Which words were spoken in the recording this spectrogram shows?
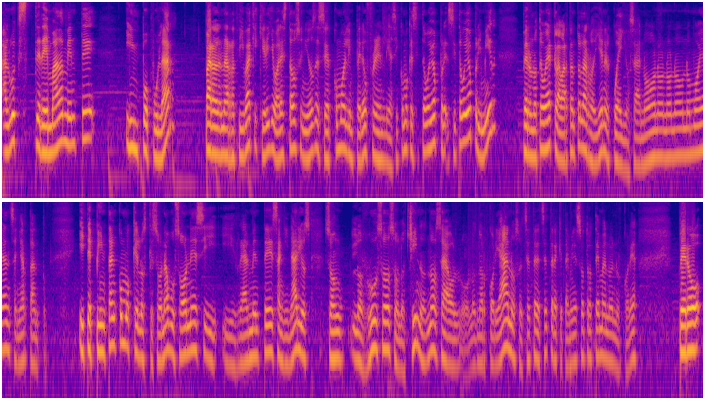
algo extremadamente impopular para la narrativa que quiere llevar a Estados Unidos de ser como el imperio friendly. Así como que si te voy a, si te voy a oprimir pero no te voy a clavar tanto la rodilla en el cuello, o sea, no, no, no, no, no me voy a enseñar tanto. Y te pintan como que los que son abusones y, realmente sanguinarios son los rusos o los chinos, ¿no? O sea, o, los norcoreanos, etcétera, etcétera, que también es otro tema, ¿no? En Norcorea. Pero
